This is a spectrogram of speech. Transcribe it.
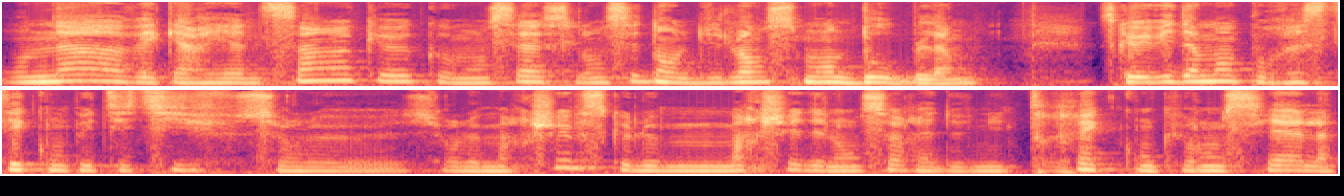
on a avec Ariane 5 commencé à se lancer dans du lancement double. Parce qu'évidemment, pour rester compétitif sur le sur le marché, parce que le marché des lanceurs est devenu très concurrentiel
